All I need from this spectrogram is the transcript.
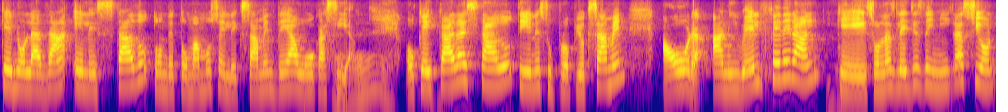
que nos la da el estado donde tomamos el examen de abogacía. Ok, cada estado tiene su propio examen. Ahora, a nivel federal, que son las leyes de inmigración,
